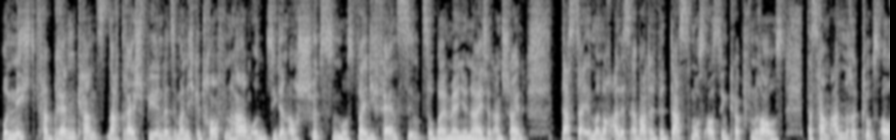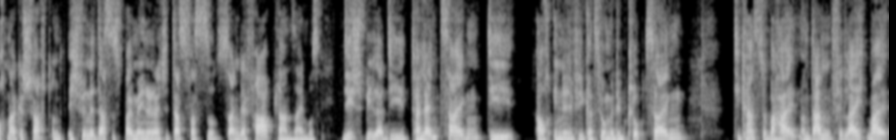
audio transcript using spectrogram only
und nicht verbrennen kannst nach drei Spielen, wenn sie mal nicht getroffen haben und sie dann auch schützen musst, weil die Fans sind so bei Man United anscheinend, dass da immer noch alles erwartet wird. Das muss aus den Köpfen raus. Das haben andere Clubs auch mal geschafft und ich finde, das ist bei Man United das, was sozusagen der Fahrplan sein muss. Die Spieler, die Talent zeigen, die auch Identifikation mit dem Club zeigen, die kannst du behalten und dann vielleicht mal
